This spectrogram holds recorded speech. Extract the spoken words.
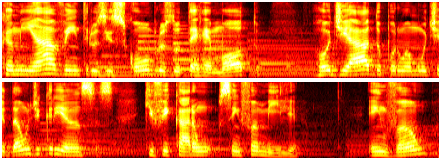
caminhava entre os escombros do terremoto, rodeado por uma multidão de crianças que ficaram sem família. Em vão,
